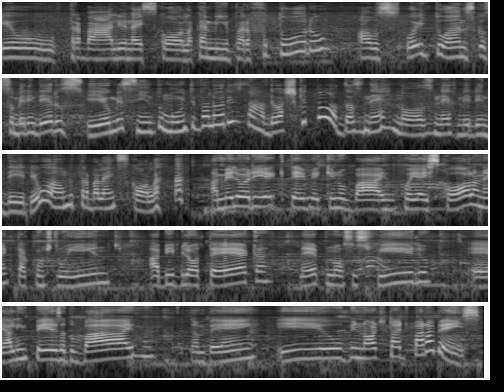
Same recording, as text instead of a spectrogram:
eu trabalho na escola Caminho para o Futuro. Aos oito anos que eu sou merendeiro, eu me sinto muito valorizada. Eu acho que todas, né? Nós, né, merendeiros. Eu amo trabalhar em escola. A melhoria que teve aqui no bairro foi a escola, né, que está construindo, a biblioteca, né, para os nossos filhos, é, a limpeza do bairro também. E o Binote está de parabéns.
